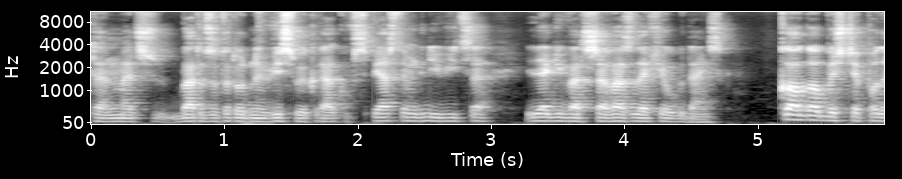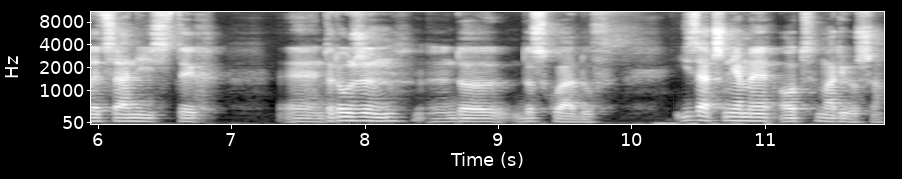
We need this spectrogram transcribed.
ten mecz bardzo trudny Wisły Kraków z Piastem Gliwice i Legii Warszawa z Lechią Gdańsk. Kogo byście polecali z tych drużyn do, do składów? I zaczniemy od Mariusza.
